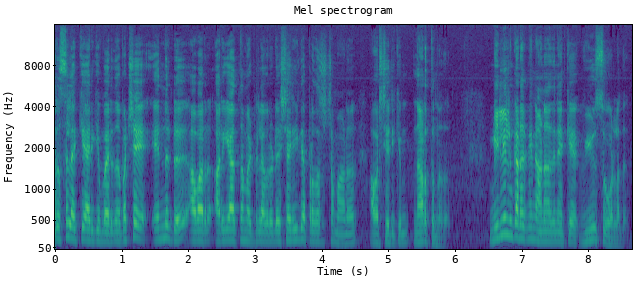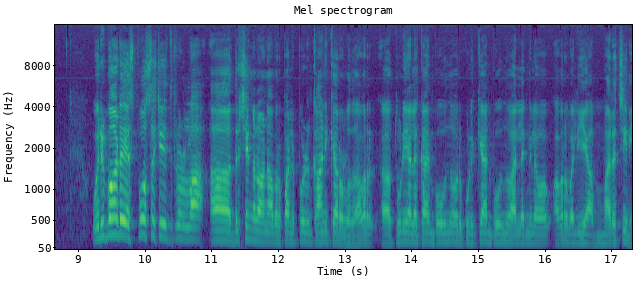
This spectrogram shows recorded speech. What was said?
ഡ്രസ്സിലൊക്കെ ആയിരിക്കും വരുന്നത്. പക്ഷേ എന്നിട്ട് അവർ അറിയാത്ത മട്ടിൽ അവരുടെ ശരീര പ്രദർശനമാണ് അവർ ശരിക്കും നടത്തുന്നത്. മില്യൺ കണക്കിനാണ് അതിനൊക്കെ വ്യൂസ് ഉള്ളത്. ഒരുപാട് എക്സ്പോസ് ചെയ്തിട്ടുള്ള ദൃശ്യങ്ങളാണ് അവർ പലപ്പോഴും കാണിക്കാറുള്ളത്. അവർ തുണി അലക്കാൻ പോകുന്നു അവർ കുളിക്കാൻ പോകുന്നു അല്ലെങ്കിൽ അവർ വലിയ മരച്ചീനി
